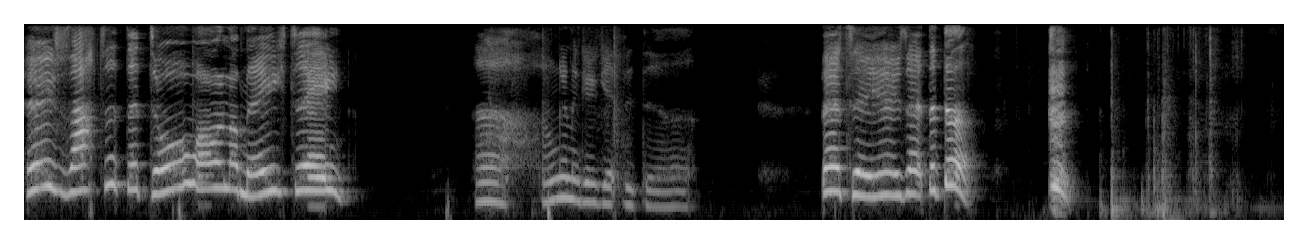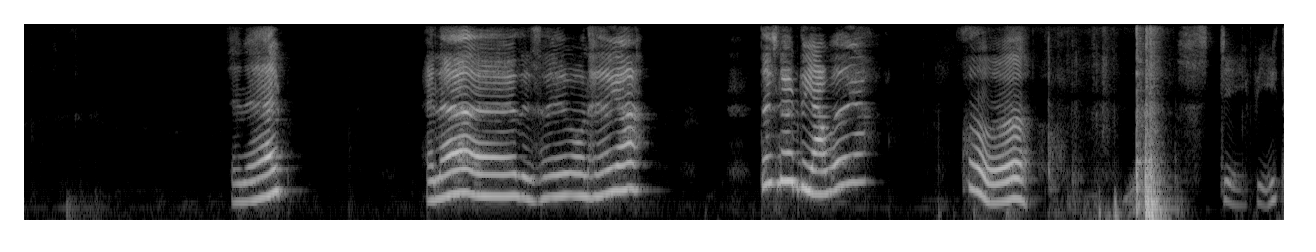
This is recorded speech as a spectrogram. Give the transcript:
Who's that at the door while I'm eating? Uh, I'm gonna go get the door. Betsy, who's at the door? Hello? Hello? Is anyone here? There's nobody out there. Oh, stupid.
